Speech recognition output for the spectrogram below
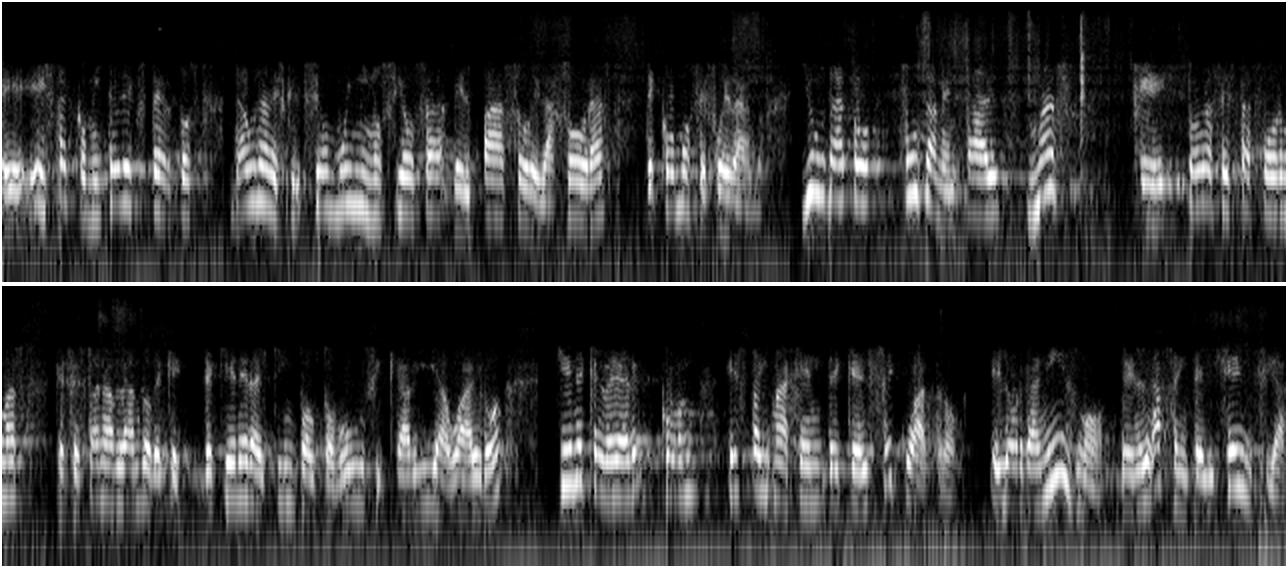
eh, este comité de expertos da una descripción muy minuciosa del paso de las horas, de cómo se fue dando. Y un dato fundamental, más que todas estas formas que se están hablando de que de quién era el quinto autobús y qué había o algo, tiene que ver con esta imagen de que el C4, el organismo de enlace inteligencia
